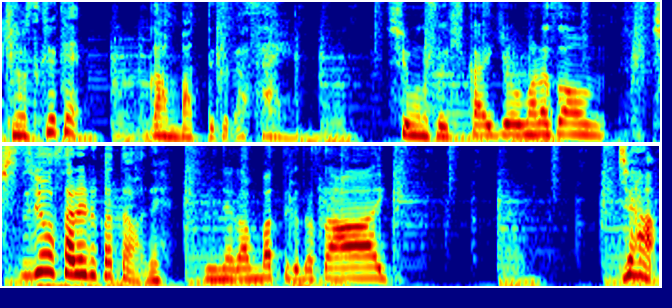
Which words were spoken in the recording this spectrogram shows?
気をつけて頑張ってください。下関海峡マラソン出場される方はね、みんな頑張ってください。じゃあ、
